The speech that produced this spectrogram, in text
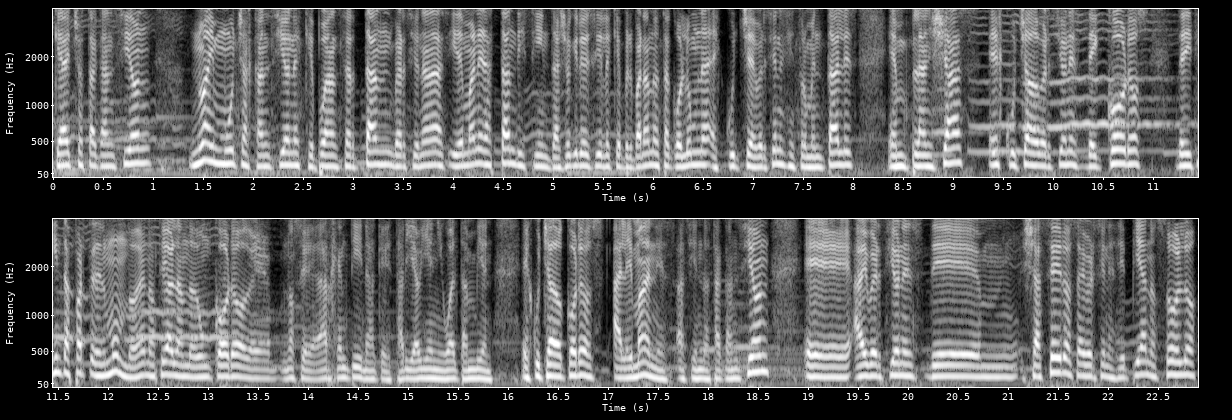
que ha hecho esta canción. No hay muchas canciones que puedan ser tan versionadas y de maneras tan distintas. Yo quiero decirles que preparando esta columna escuché versiones instrumentales en plan jazz. He escuchado versiones de coros de distintas partes del mundo. ¿eh? No estoy hablando de un coro de, no sé, de Argentina, que estaría bien igual también. He escuchado coros alemanes haciendo esta canción. Eh, hay versiones de mm, jazzeros, hay versiones de piano solo,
